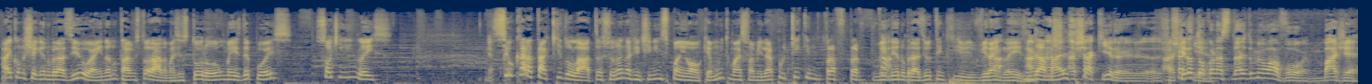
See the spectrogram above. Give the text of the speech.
Aí quando cheguei no Brasil, ainda não tava estourada, mas estourou um mês depois, só que em inglês. Se o cara tá aqui do lado, tá chorando Argentina em espanhol, que é muito mais familiar, por que, que pra, pra vender no Brasil tem que virar inglês? né? A, Ainda a- mais- a Shakira. A Shakira, Shakira. tocou na cidade do meu avô, em Bagé.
